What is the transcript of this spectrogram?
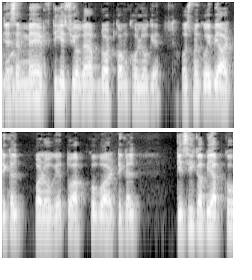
जैसे मैं एफ़ टी एस यू अगर आप डॉट कॉम खोलोगे उसमें कोई भी आर्टिकल पढ़ोगे तो आपको वो आर्टिकल किसी का भी आपको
